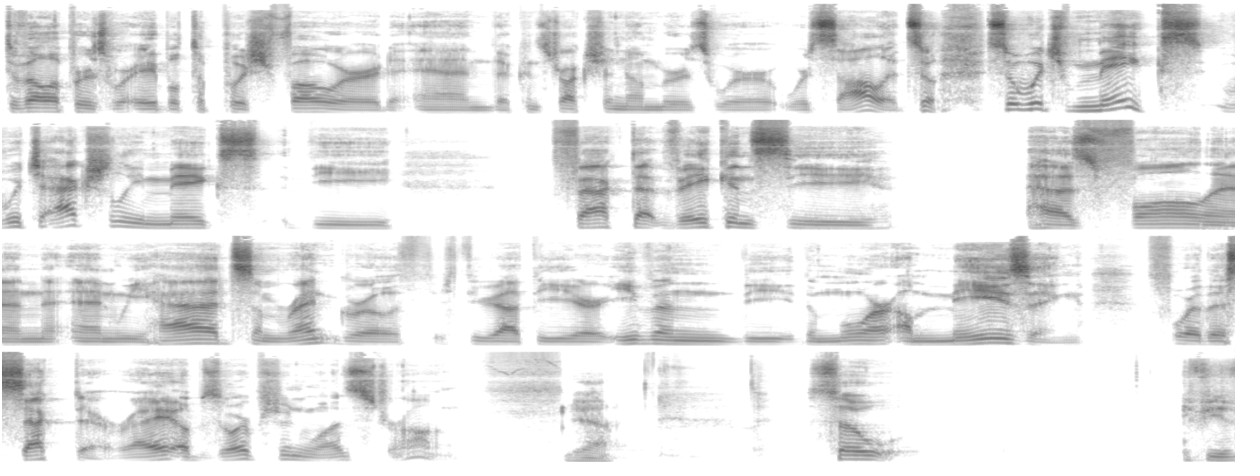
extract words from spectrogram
developers were able to push forward and the construction numbers were were solid. So so which makes which actually makes the fact that vacancy has fallen and we had some rent growth throughout the year even the the more amazing for the sector right? Absorption was strong. Yeah. So if you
